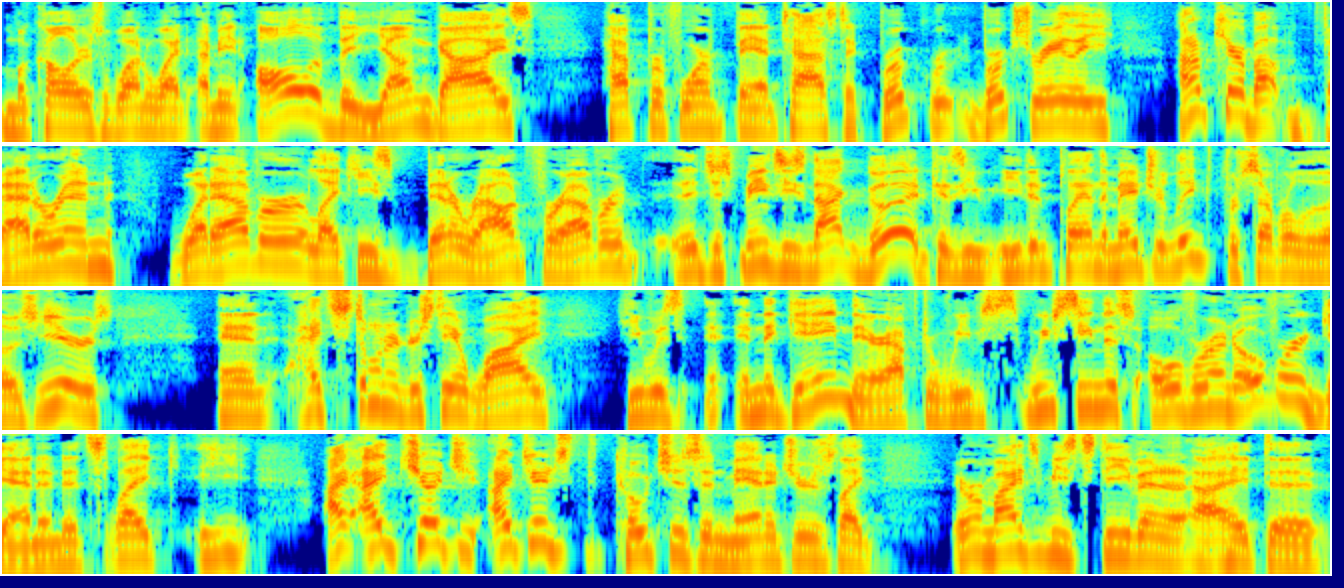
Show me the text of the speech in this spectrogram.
McCullers one one. I mean, all of the young guys have performed fantastic. Brooke, Brooks Raley, I don't care about veteran, whatever, like he's been around forever. It just means he's not good because he, he didn't play in the major league for several of those years. And I just don't understand why he was in the game there after we've we've seen this over and over again. And it's like he I, I judge I judge coaches and managers like it reminds me, Stephen. I hate to,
